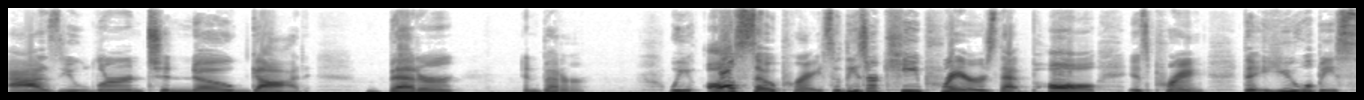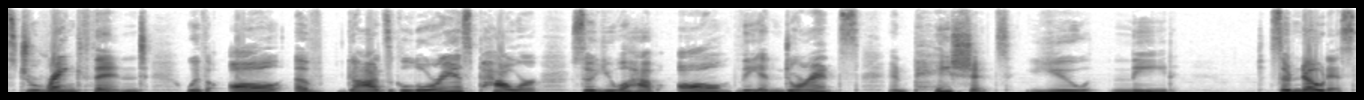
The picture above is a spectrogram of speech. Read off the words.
as you learn to know God better and better. We also pray. So these are key prayers that Paul is praying that you will be strengthened with all of God's glorious power so you will have all the endurance and patience you need. So notice,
